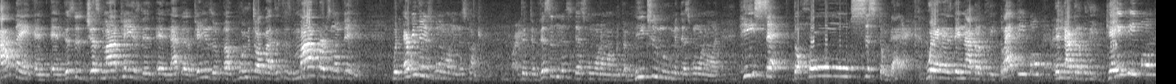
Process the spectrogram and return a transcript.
I think, and, and this is just my opinions, and not the opinions of, of women talk like this, is my personal opinion. With everything that's going on in this country, the divisiveness that's going on, with the Me Too movement that's going on, he set the whole system back. Whereas they're not gonna believe black people, they're not gonna believe gay people,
